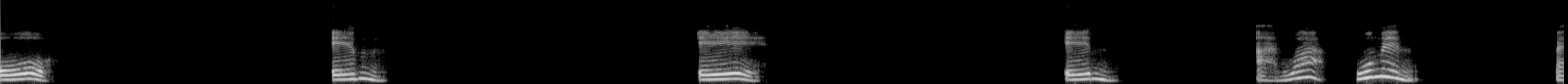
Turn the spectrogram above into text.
O M A N อ่านว่า woman แปล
